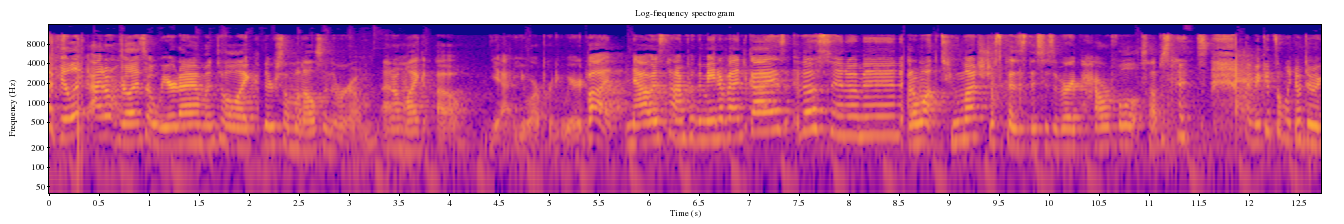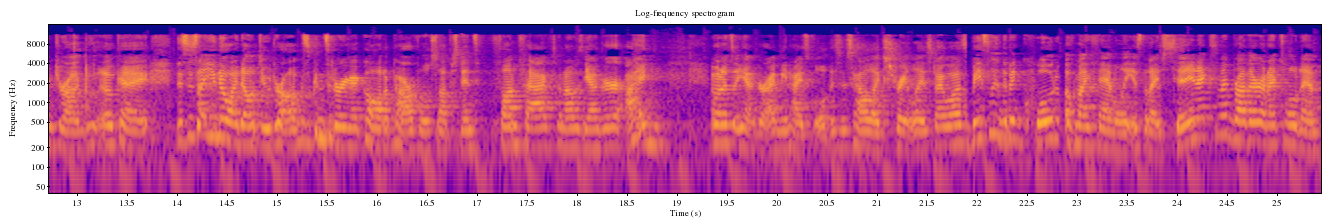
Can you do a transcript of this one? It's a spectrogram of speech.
I feel like I don't realize how weird I am until like there's someone else in the room and I'm like, oh, yeah, you are pretty weird. But now it's time for the main event, guys, the cinnamon. I don't want too much just because this is a very powerful substance. I make it sound like I'm doing drugs, okay. This is how you know I don't do drugs, considering I call it a powerful substance. Fun fact, when I was younger, I when I say younger, I mean high school. This is how like straight laced I was. Basically, the big quote of my family is that I was sitting next to my brother and I told him,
